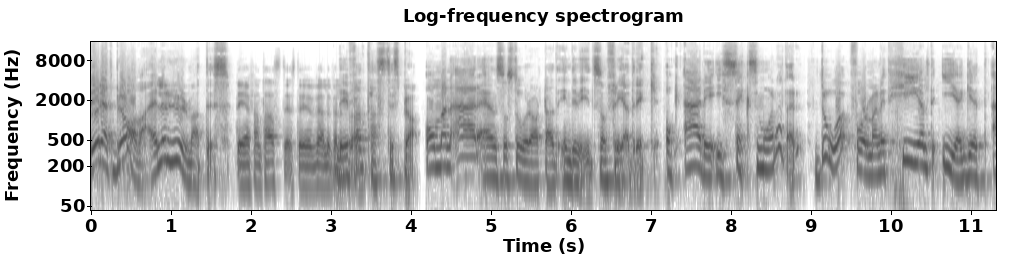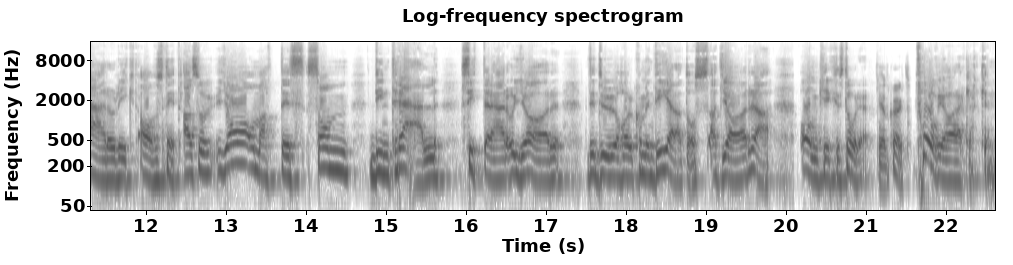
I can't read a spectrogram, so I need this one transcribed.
Det är rätt bra va? Eller hur Mattis? det är fantastiskt. Det är väldigt, Det är väldigt bra. fantastiskt bra. Om man är en så storartad individ som Fredrik och är det i sex månader, då får man ett helt eget ärorikt avsnitt. Alltså jag och Mattis som din träl sitter här och gör det du har kommenderat oss att göra om krigshistorier. Helt korrekt. Får vi höra klacken?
